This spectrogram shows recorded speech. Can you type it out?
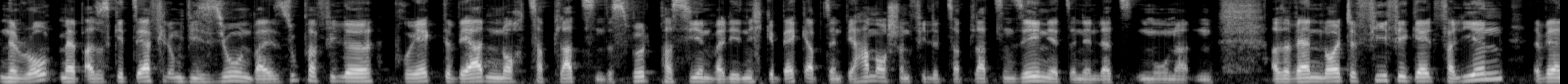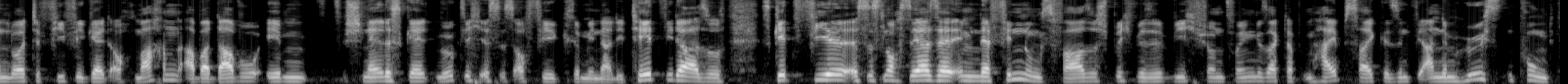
eine Roadmap, also es geht sehr viel um Vision, weil super viele Projekte werden noch zerplatzen. Das wird passieren, weil die nicht gebackupt sind. Wir haben auch schon viele zerplatzen sehen jetzt in den letzten Monaten. Also werden Leute viel, viel Geld verlieren, da werden Leute viel, viel Geld auch machen, aber da, wo eben schnelles Geld möglich ist, ist auch viel Kriminalität wieder. Also es geht viel, es ist noch sehr, sehr in der Findungsphase, sprich, wie, ich schon vorhin gesagt habe, im Hype-Cycle sind wir an dem höchsten Punkt.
